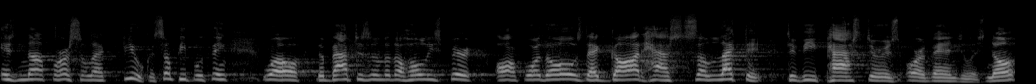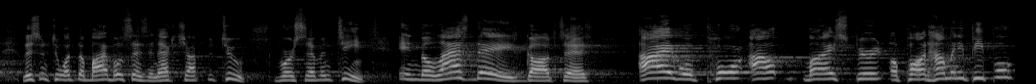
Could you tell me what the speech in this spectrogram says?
is not for a select few. Because some people think, well, the baptism of the Holy Spirit are for those that God has selected to be pastors or evangelists. No, listen to what the Bible says in Acts chapter 2, verse 17. In the last days, God says, I will pour out my spirit upon how many people?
